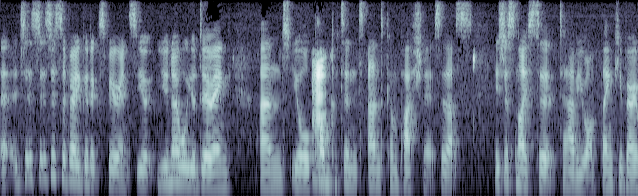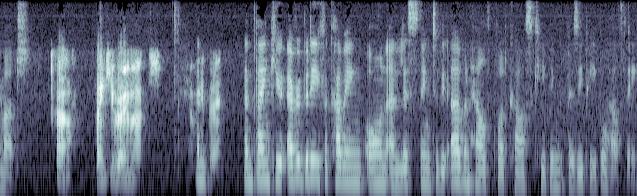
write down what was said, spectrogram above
it's, just, it's just a very good experience. You you know what you're doing, and you're mm. competent and compassionate. So that's it's just nice to, to have you on. Thank you very much. Oh, thank you very much. Have and, and thank you everybody for coming on and listening to the Urban Health Podcast, keeping busy people healthy.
